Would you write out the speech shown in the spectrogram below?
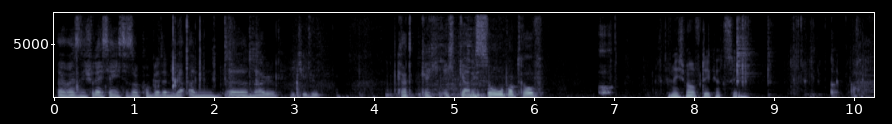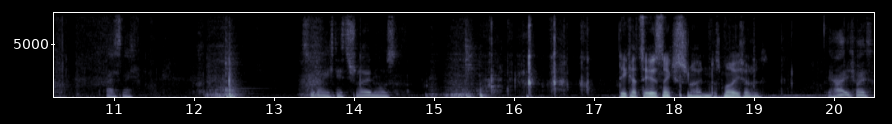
Ich weiß nicht, vielleicht hänge ich das auch komplett an, an äh, Nagel mit YouTube. Gerade echt gar nicht so Bock drauf. Nicht mal auf DKC. Weiß nicht. Solange ich nichts schneiden muss. DKC ist nichts schneiden, das mache ich alles. Ja, ich weiß.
